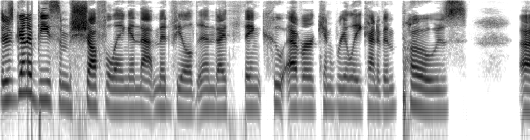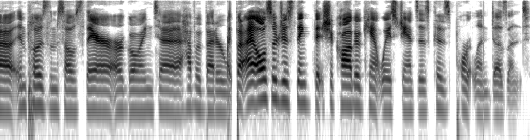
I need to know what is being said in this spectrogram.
there's gonna be some shuffling in that midfield, and I think whoever can really kind of impose uh, impose themselves there are going to have a better. But I also just think that Chicago can't waste chances because Portland doesn't.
